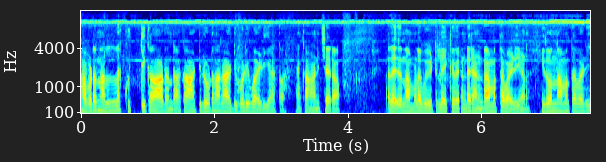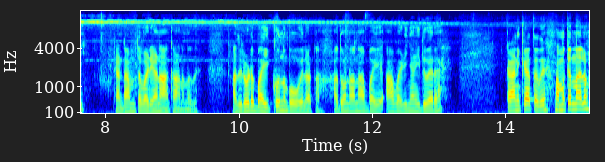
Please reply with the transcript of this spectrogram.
അവിടെ നല്ല കുറ്റി കാടുണ്ട്. ആ കാട്ടിലൂടെ നല്ല അടിപൊളി വഴിയാട്ടോ. ഞാൻ കാണിച്ചു തരാം. അതായത് നമ്മളെ വീട്ടിലേക്ക് വരേണ്ട രണ്ടാമത്തെ വഴിയാണ്. ഇത് ഒന്നാമത്തെ വഴി രണ്ടാമത്തെ വഴിയാണ് ആ കാണുന്നത്. അതിലൂടെ ബൈക്കൊന്നും പോകില്ല കേട്ടോ അതുകൊണ്ടാണ് ആ ബൈ ആ വഴി ഞാൻ ഇതുവരെ കാണിക്കാത്തത്. നമുക്കെന്നാലും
